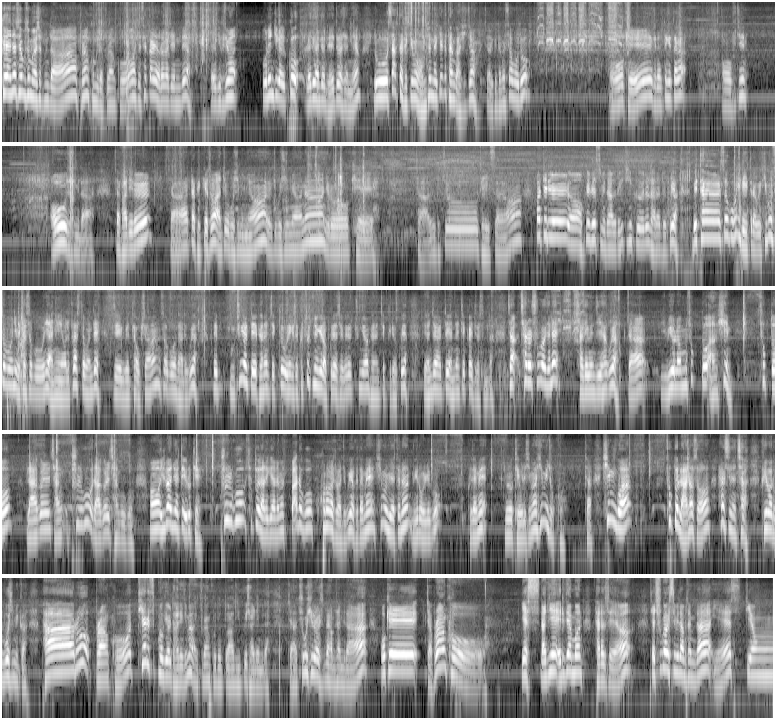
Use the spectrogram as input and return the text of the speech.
오케이, 안녕하세요. 무슨 마셨습니다. 브랑코입니다. 브랑코. 제 색깔이 여러 가지 있는데요. 자, 여기 보시면 오렌지가 있고 레드가 있는데 레드 하셨네요. 요거 싹 다 벗기면 엄청나게 깨끗한 거 아시죠? 자, 이렇게 다음에 서버도 오케이. 그 다음 당겼다가 어, 후진. 오, 좋습니다. 자, 바디를 자, 딱 벗겨서 안쪽을 보시면요. 여기 보시면은 이렇게 자 이렇게 쭉 돼 있어요. 배터리를 어, 업그레이드 했습니다. 그리고 히트싱크를 달아뒀고요. 메탈 서버온이 돼 있더라고요. 기본 서버온이 메탈 서버온이 아니에요. 원래 그래서 여기 메탈 옵션 서버온 다르고요. 근데 음, 충전할 때 변환잭도 은행에서 급속 충전기를 업그레이드 해서 그래서 충전 변환잭 드렸고요. 연장할 때 연장잭까지 드렸습니다. 자 차를 출고하기 전에 잘 되는지 하고요. 자 위에 올라오면 속도 아 힘 속도 락을 장, 풀고 락을 잠그고 어 일반 주행 때 이렇게 풀고 속도 다르게 하려면 빠르고 코너가 좋아지고요. 그 다음에 힘을 위해서는 위로 올리고 그 다음에 이렇게 올리시면 힘이 좋고 자 힘과 속도를 나눠서 할 수 있는 차 그게 바로 무엇입니까? 바로 브랑코 TRX 4 계열 다 되지만 브랑코도 또 아주 이쁘게 잘 됩니다. 자 추고시도록 하겠습니다. 감사합니다. 오케이 자 브랑코 예스 나중에 LED 한번 달아주세요. 자 추가하겠습니다. 감사합니다. 예스 띠용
